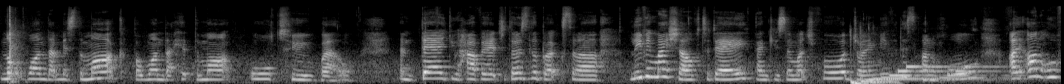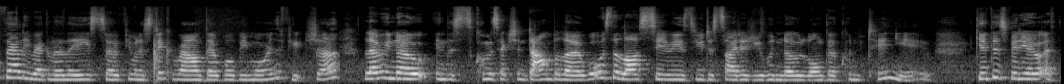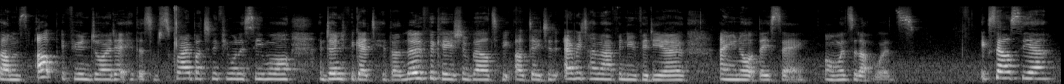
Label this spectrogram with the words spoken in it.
Not one that missed the mark, but one that hit the mark all too well. And there you have it. Those are the books that are leaving my shelf today. Thank you so much for joining me for this unhaul. I unhaul fairly regularly, so if you want to stick around, there will be more in the future. Let me know in this comment section down below, what was the last series you decided you would no longer continue? Give this video a thumbs up if you enjoyed it, hit the subscribe button if you want to see more, and don't forget to hit that notification bell to be updated every time I have a new video, and you know what they say, onwards and upwards. Excelsior!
